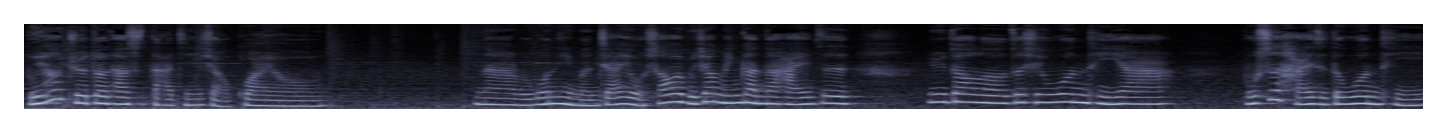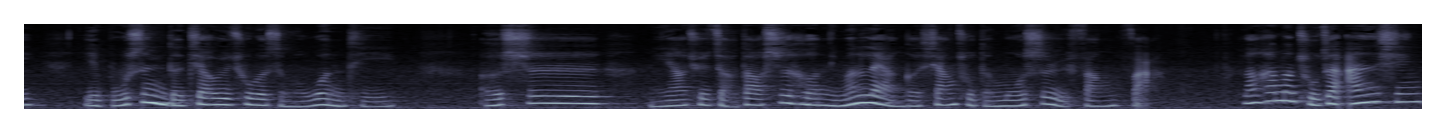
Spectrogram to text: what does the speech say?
不要觉得他是大惊小怪哦。那如果你们家有稍微比较敏感的孩子，遇到了这些问题呀，不是孩子的问题，也不是你的教育出了什么问题，而是你要去找到适合你们两个相处的模式与方法，让他们处在安心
